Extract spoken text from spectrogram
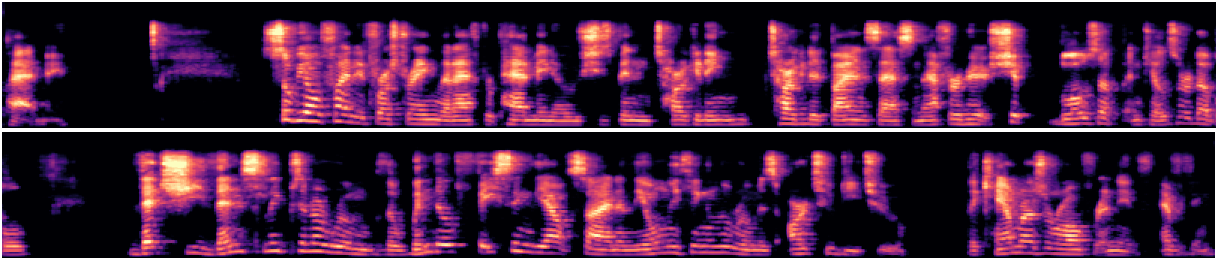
kill Padme. So we all find it frustrating that after Padme knows she's been targeting targeted by an assassin, after her ship blows up and kills her double, that she then sleeps in a room with a window facing the outside and the only thing in the room is R2-D2. The cameras are off and everything.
